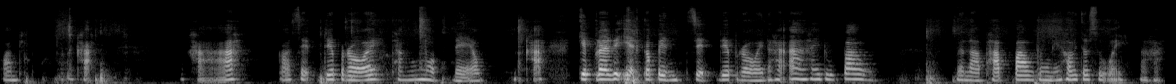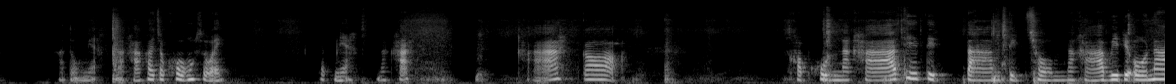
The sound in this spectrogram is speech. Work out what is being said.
ความนะคะนะคะก็เสร็จเรียบร้อยทั้งหมดแล้วนะคะ เก็บรายละเอียดก็เป็นเสร็จเรียบร้อยนะคะ อะให้ดูเป้า เวลาพับเป้าตรงนี้เขาจะสวยนะคะตรงเนี้ยนะคะเขาจะโค้งสวยแบบเนี้ยนะคะค่ะก็ ขอบคุณนะคะที่ติดตามติดชมนะคะ วิดีโอหน้า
